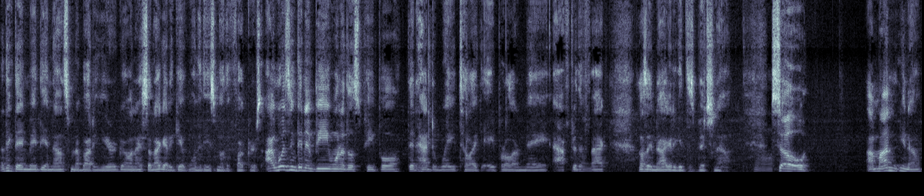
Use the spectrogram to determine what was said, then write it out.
i think they made the announcement about a year ago and i said i got to get one of these motherfuckers i wasn't going to be one of those people that had to wait till like april or may after the Mhm. fact i was like no i got to get this bitch now Mhm. so i'm on you know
